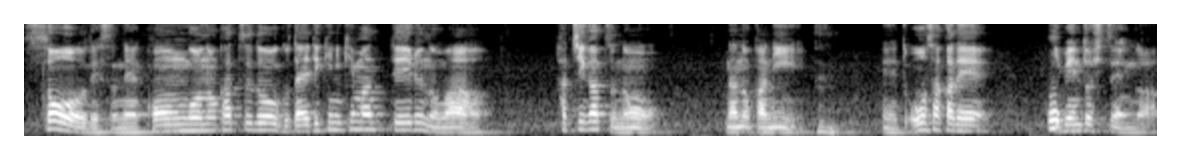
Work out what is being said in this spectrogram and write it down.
そうですね。今後の活動具体的に決まっているのは8月の7日に、うん。えー、と大阪でおイベント出演が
